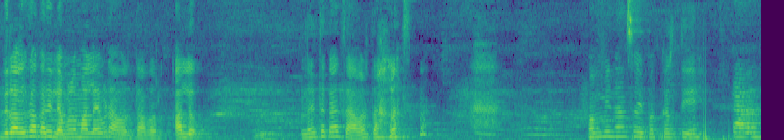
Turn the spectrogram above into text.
विराला झोका दिल्यामुळे मला एवढं आवडतं आवर आलं. नाही तर कायच आवडतं आलं. मम्मी ना स्वयंपाक करते. कारण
